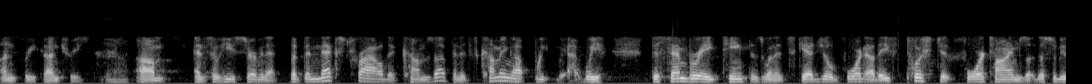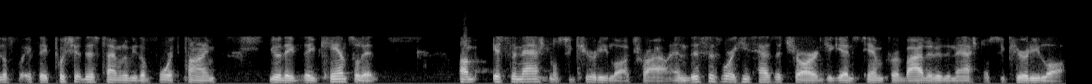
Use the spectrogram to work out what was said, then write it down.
unfree countries. Yeah. Um, and so he's serving that. But the next trial that comes up, and it's coming up, we we December 18th is when it's scheduled for. Now they've pushed it four times. This will be the if they push it this time, it'll be the fourth time. You know they they've canceled it. Um, it's the national security law trial, and this is where he has a charge against him for violating the national security law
